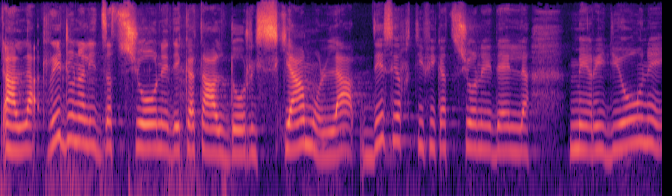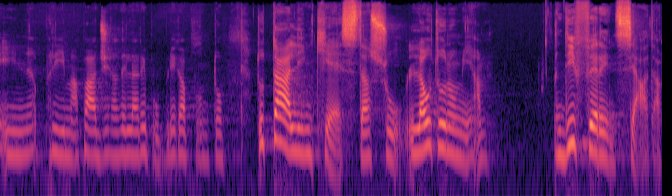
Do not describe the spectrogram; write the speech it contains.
alla regionalizzazione di Cataldo rischiamo la desertificazione del Meridione in prima pagina della Repubblica, appunto, tutta l'inchiesta sull'autonomia differenziata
